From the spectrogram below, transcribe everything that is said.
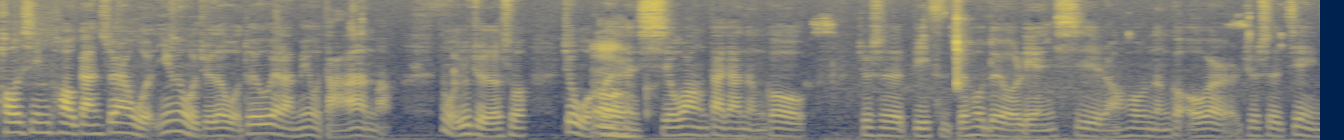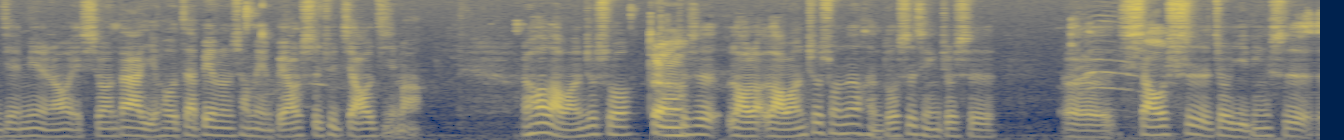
抛心抛肝，虽然我因为我觉得我对未来没有答案嘛，那我就觉得说，就我会嗯。很希望大家能够就是彼此之后都有联系，然后能够偶尔就是见一见面，然后也希望大家以后在辩论上面不要失去交集嘛。然后老王就说，对啊就是老老老王就说那很多事情就是，呃，消逝就一定是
